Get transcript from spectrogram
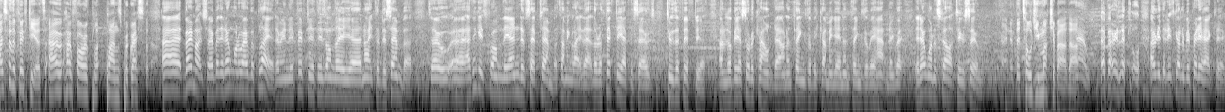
As for the 50th, how, how far have pl plans progressed for that? Uh, very much so, but they don't want to overplay it. I mean, the 50th is on the uh, 9th of December, so uh, I think it's from the end of September, something like that. There are 50 episodes to the 50th, and there'll be a sort of countdown, and things will be coming in and things will be happening, but they don't want to start too soon. Okay, and have they told you much about that? No, very little, only that it's going to be pretty hectic,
